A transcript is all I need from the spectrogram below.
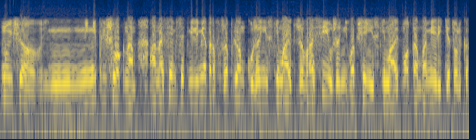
ну еще не, не пришло к нам, а на 70 миллиметров уже пленку уже не снимают, уже в России уже не, вообще не снимают, ну там в Америке только,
